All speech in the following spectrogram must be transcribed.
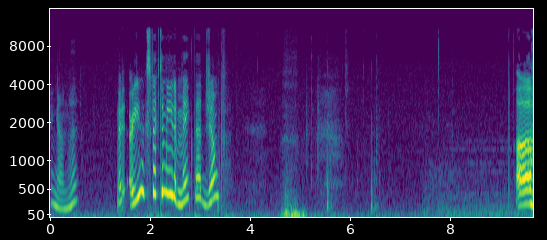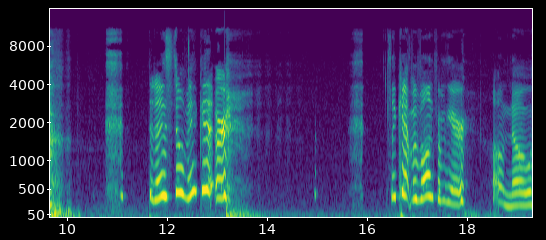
Hang on, what? Are, are you expecting me to make that jump? Uh... Did I still make it, or... so I can't move on from here. Oh no.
